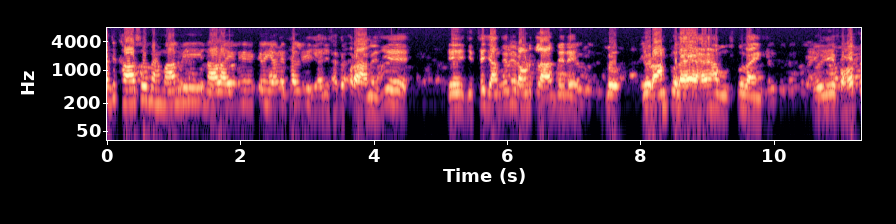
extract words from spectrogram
ਅੱਜ ਖਾਸ ਮਹਿਮਾਨ ਵੀ ਨਾਲ ਆਏ ਨੇ ਕਨਈਆ ਮਿੱਤਲ ਜੀ ਜੀ ਸਾਡੇ ਭਰਾ ਨੇ ਜੀ ਇਹ। ਇਹ ਜਿੱਥੇ ਜਾਂਦੇ ਨੇ ਰਾਉਂਡ ਕਲਾਸਦੇ ਨੇ। ਜੋ ਜੋ ਰਾਮ ਕੋ ਲਾਇਆ ਹੈ ਹਮ ਉਸਕੋ ਲਾਏਂਗੇ। ਤੋ ਇਹ ਬਹੁਤ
